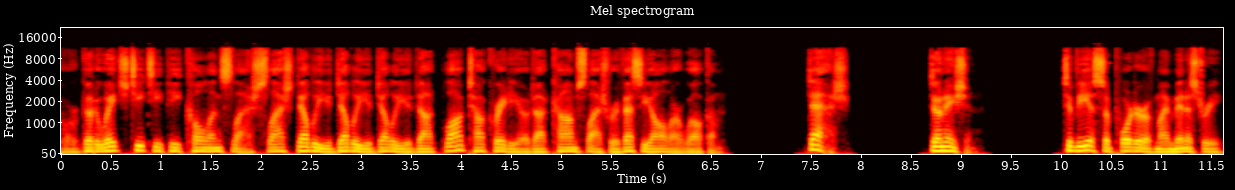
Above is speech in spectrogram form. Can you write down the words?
or go to http colon slash slash www.blogtalkradio.com slash Revesi all are welcome. Dash. Donation. To be a supporter of my ministry,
